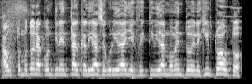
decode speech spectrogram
Automotora Continental, calidad, seguridad y efectividad al momento de elegir tu auto.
